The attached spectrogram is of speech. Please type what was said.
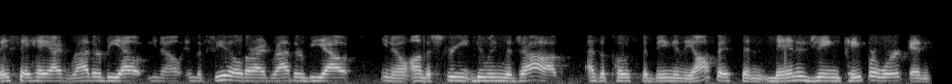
they say, "Hey, I'd rather be out, you know, in the field, or I'd rather be out." You know, on the street doing the job as opposed to being in the office and managing paperwork and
